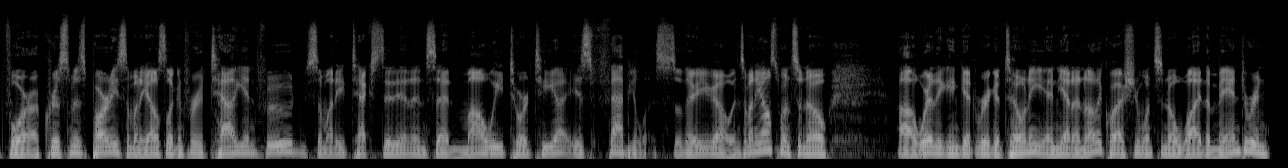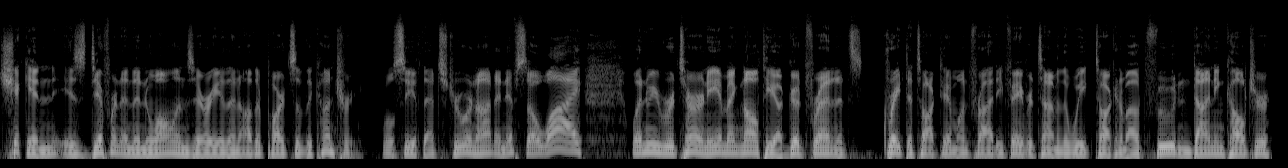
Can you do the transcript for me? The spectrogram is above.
for a Christmas party. Somebody else looking for Italian food. Somebody texted in and said Mawi tortilla is fabulous. So there you go. And somebody else wants to know uh, where they can get rigatoni. And yet another question wants to know why the Mandarin chicken is different in the New Orleans area than other parts of the country. We'll see if that's true or not, and if so, why. When we return, Ian McNulty, a good friend, it's great to talk to him on Friday, favorite time of the week, talking about food and dining culture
